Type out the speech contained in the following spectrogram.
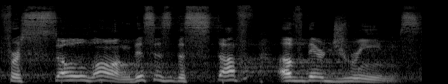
for so long. This is the stuff of their dreams.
